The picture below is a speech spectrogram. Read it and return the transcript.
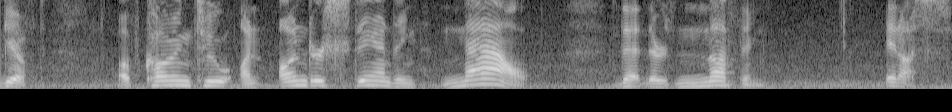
gift of coming to an understanding now that there's nothing in us.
